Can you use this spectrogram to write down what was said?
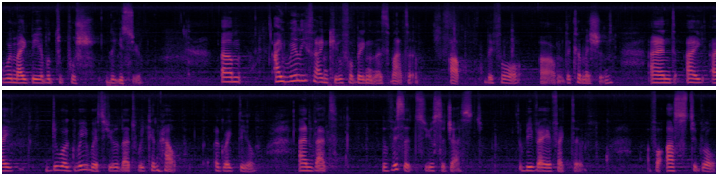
we might be able to push the issue. Um, I really thank you for bringing this matter up before um, the Commission. And I, I do agree with you that we can help a great deal and that the visits you suggest would be very effective for us to go,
